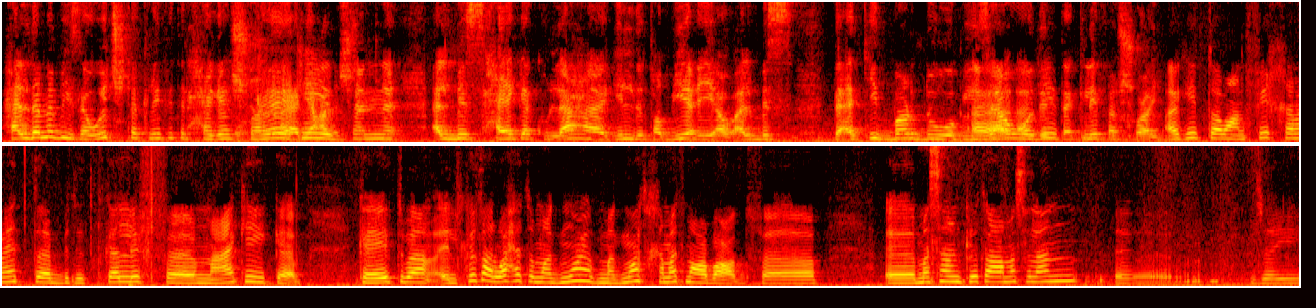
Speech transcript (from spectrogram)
هل ده ما بيزودش تكلفة الحاجة شوية؟ يعني. علشان ألبس حاجة كلها جلد طبيعي أو ألبس ده أكيد برضو بيزود أكيد. التكلفة شوية. أكيد طبعا. في خامات بتتكلف آه، معاكي ك كهي بتبقى القطعه الواحده مجموعه مجموعة خامات مع بعض. ف آه، مثلا قطعة مثلا آه، زي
